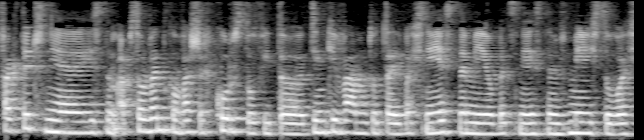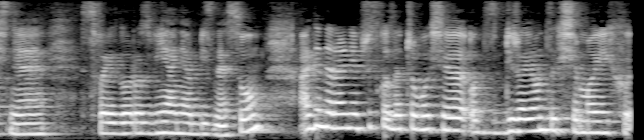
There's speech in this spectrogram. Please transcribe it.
Faktycznie jestem absolwentką Waszych kursów i to dzięki Wam tutaj właśnie jestem i obecnie jestem w miejscu właśnie swojego rozwijania biznesu, a generalnie wszystko zaczęło się od zbliżających się moich y,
